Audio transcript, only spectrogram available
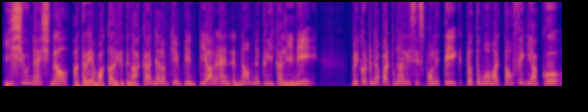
Isu nasional antara yang bakal diketengahkan dalam kempen PRN 6 negeri kali ini. Berikut pendapat penganalisis politik Dr. Muhammad Taufik Yaakob.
